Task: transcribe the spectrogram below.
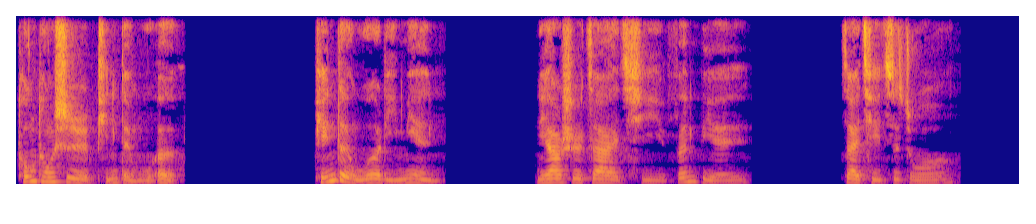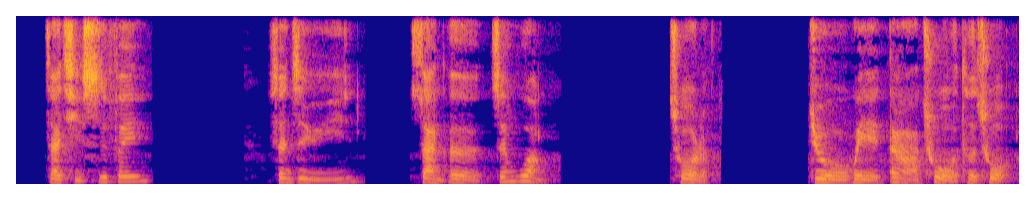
通通是平等无二。平等无二里面，你要是再起分别，再起执着，再起是非，甚至于善恶真妄，错了。就会大错特错。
